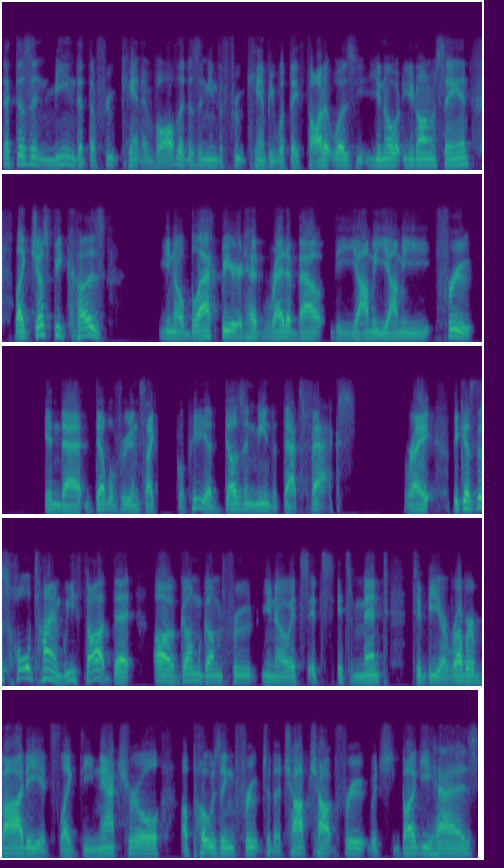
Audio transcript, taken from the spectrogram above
that doesn't mean that the fruit can't evolve. That doesn't mean the fruit can't be what they thought it was. You- know what you know what I'm saying? Like just because you know Blackbeard had read about the Yami Yami fruit in that Devil Fruit Encyclopedia doesn't mean that that's facts right? Because this whole time we thought that oh, gum gum fruit, you know, it's it's it's meant to be a rubber body. It's like the natural opposing fruit to the chop chop fruit, which Buggy has.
